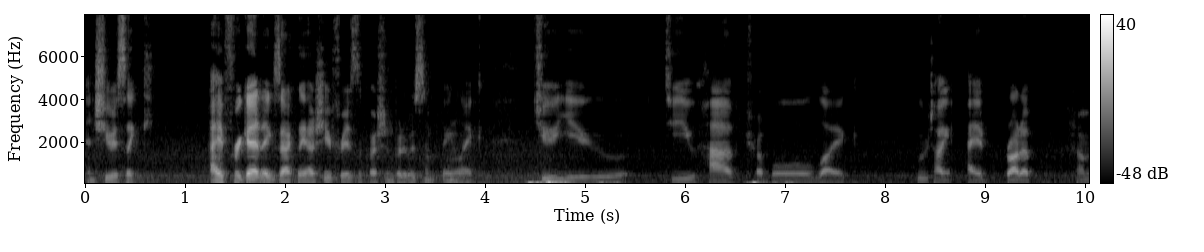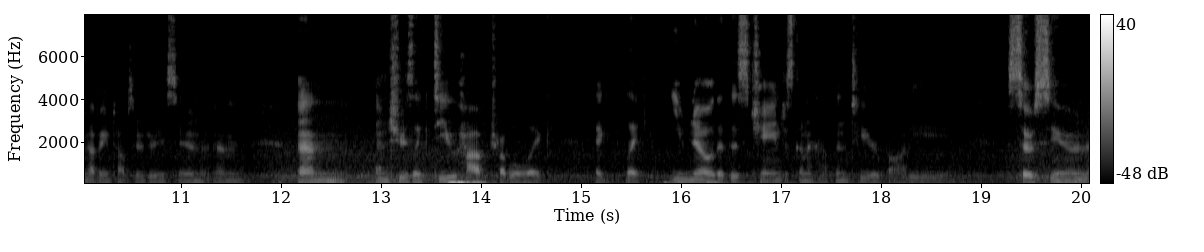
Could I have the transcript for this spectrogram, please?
and she was like i forget exactly how she phrased the question but it was something like do you do you have trouble like we were talking i had brought up how i'm having top surgery soon and and and she was like do you have trouble like like like you know that this change is going to happen to your body so soon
